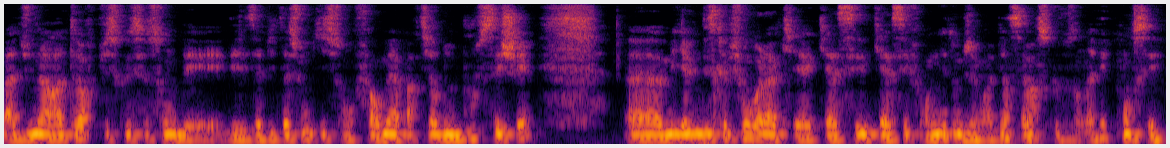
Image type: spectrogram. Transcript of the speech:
bah, du narrateur, puisque ce sont des, des, habitations qui sont formées à partir de boue séchée. Mais il y a une description, voilà, qui est, assez, qui est assez fournie. Donc, j'aimerais bien savoir ce que vous en avez pensé.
